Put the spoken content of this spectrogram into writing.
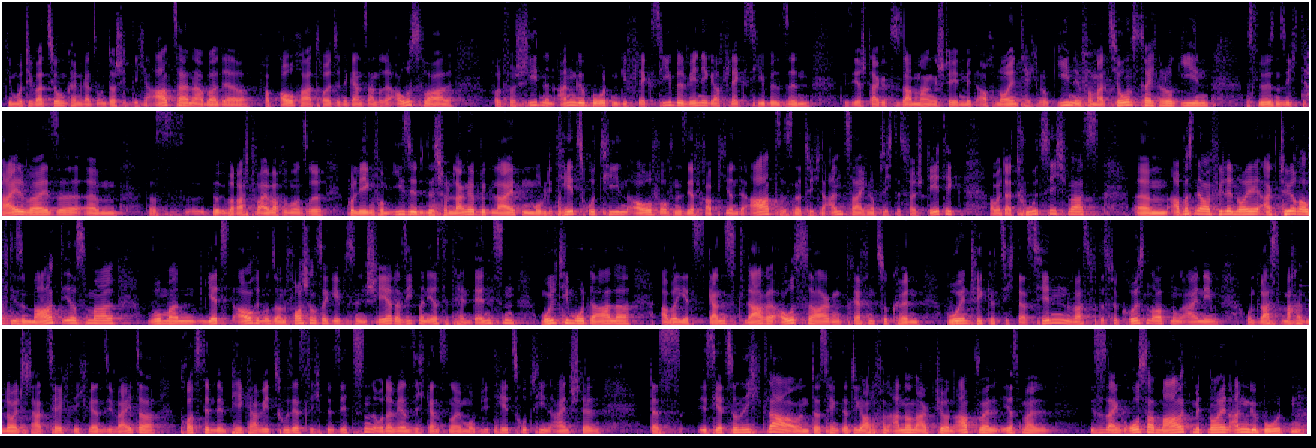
Die Motivation können ganz unterschiedliche Art sein, aber der Verbraucher hat heute eine ganz andere Auswahl von verschiedenen Angeboten, die flexibel, weniger flexibel sind, die sehr starke Zusammenhänge stehen mit auch neuen Technologien, Informationstechnologien. Es lösen sich teilweise ähm, das überrascht vor allem auch immer unsere Kollegen vom ISE, die das schon lange begleiten, Mobilitätsroutinen auf, auf eine sehr frappierende Art. Das ist natürlich ein Anzeichen, ob sich das verstetigt, aber da tut sich was. Ähm, aber es sind aber viele neue Akteure auf diesem Markt erstmal, wo man jetzt auch in unseren Forschungsergebnissen in Share, da sieht man erste Tendenzen, multimodaler, aber jetzt ganz klare Aussagen treffen zu können, wo entwickelt sich das hin, was wird das für Größenordnung einnehmen und was machen die Leute tatsächlich? Werden sie weiter trotzdem den Pkw zusätzlich besitzen oder werden sich ganz neue Mobilitätsroutinen einstellen? Das ist jetzt noch nicht klar und das hängt natürlich auch von anderen Akteuren ab, weil erstmal ist es ein großer Markt mit neuen Angeboten.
